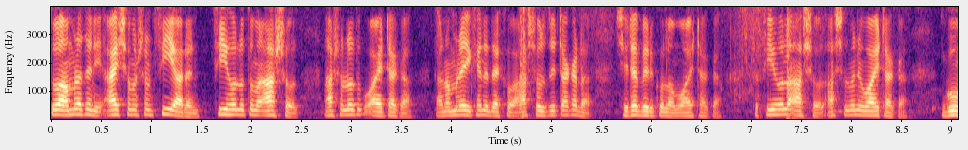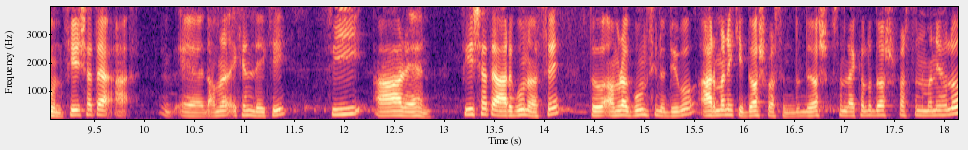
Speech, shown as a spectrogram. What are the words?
তো আমরা জানি আই সমান ফি আর এন ফি হলো তোমার আসল। আসল হলো ওয়াই টাকা। কারণ আমরা এখানে দেখো, আসল যে টাকাটা, সেটা বের করলাম ওয়াই টাকা। তো ফি হলো আসল। আসল মানে ওয়াই টাকা। গুণ ফির সাথে আমরা এখানে লিখি ফি আর এন ফির সাথে আর গুণ আছে তো আমরা গুণ চিহ্ন দিব। আর মানে কি, দশ পার্সেন্ট। দশ পার্সেন্ট লেখা হলো, দশ পার্সেন্ট মানে হলো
